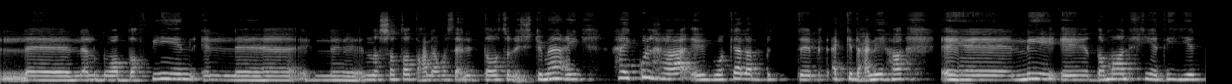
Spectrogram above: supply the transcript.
للموظفين النشاطات على وسائل التواصل الاجتماعي. هاي كلها الوكالة بتأكد عليها آه، لضمان حيادية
